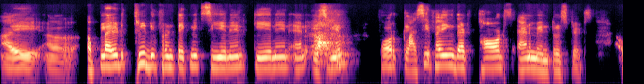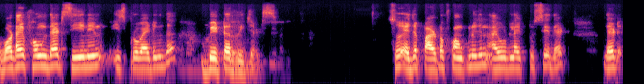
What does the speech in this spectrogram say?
I uh, applied three different techniques: CNN, KNN, and SVM for classifying that thoughts and mental states. What I found that CNN is providing the better results. So, as a part of conclusion, I would like to say that that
